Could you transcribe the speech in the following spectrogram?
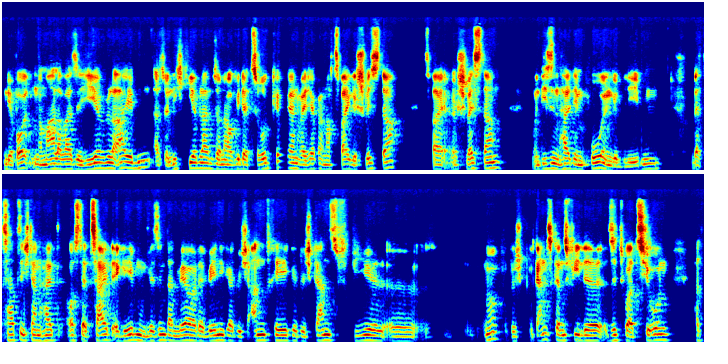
und wir wollten normalerweise hier bleiben, also nicht hier bleiben, sondern auch wieder zurückkehren, weil ich habe ja noch zwei Geschwister, zwei äh, Schwestern und die sind halt in Polen geblieben. Und das hat sich dann halt aus der Zeit ergeben und wir sind dann mehr oder weniger durch Anträge, durch ganz viel, äh, ne, durch ganz, ganz viele Situationen hat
